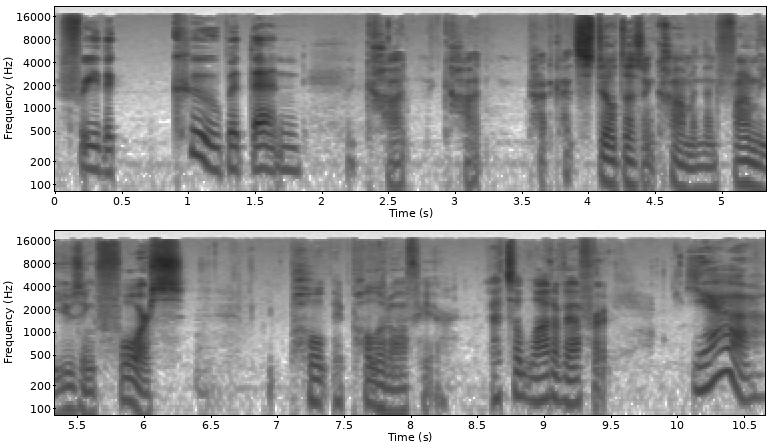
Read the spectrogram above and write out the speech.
free the ku, but then they cut, cut, cut, cut, still doesn't come, and then finally using force, they pull, they pull it off here. That's a lot of effort. Yeah.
